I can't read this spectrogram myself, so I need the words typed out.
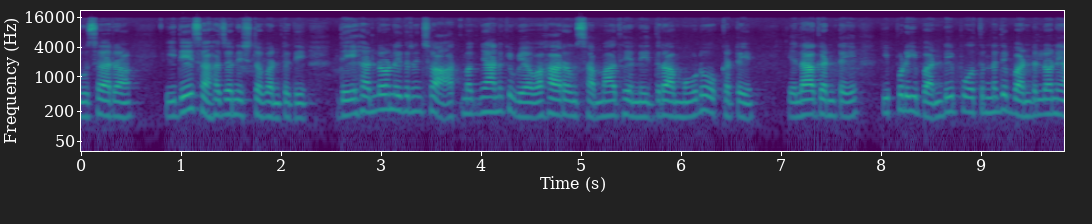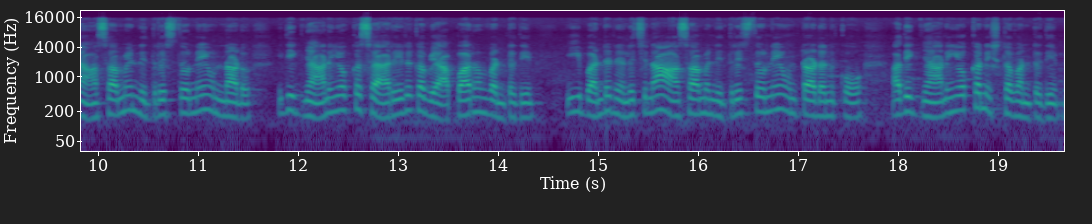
చూసారా ఇదే సహజనిష్ట వంటిది. దేహంలో నిద్రించే ఆత్మజ్ఞానికి వ్యవహారం సమాధి నిద్ర మూడు ఒక్కటే. ఎలాగంటే ఇప్పుడు ఈ బండి పోతున్నది బండిలోని ఆసామి నిద్రిస్తూనే ఉన్నాడు. ఇది జ్ఞాని యొక్క శారీరక వ్యాపారం వంటిది. ఈ బండి నిలిచినా ఆసామి నిద్రిస్తూనే ఉంటాడనుకో అది జ్ఞాని యొక్క నిష్ట వంటిది.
